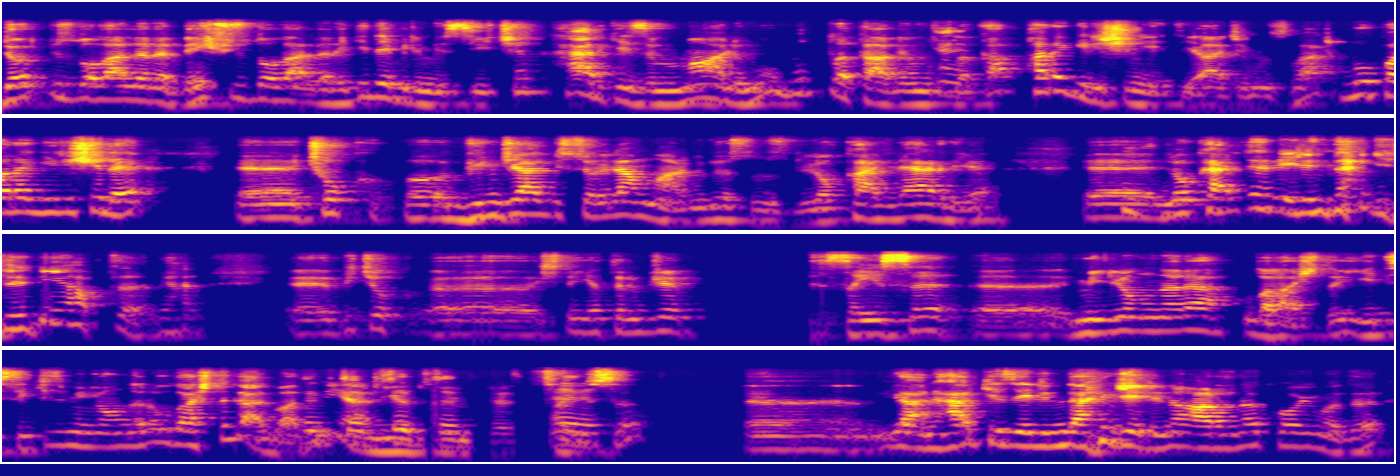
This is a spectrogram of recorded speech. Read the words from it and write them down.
400 dolarlara 500 dolarlara gidebilmesi için herkesin malumu mutlaka ve mutlaka evet. para girişine ihtiyacımız var. Bu para girişi de e, çok e, güncel bir söylem var biliyorsunuz lokaller diye. E, lokaller elinden geleni yaptı. Yani e, birçok e, işte yatırımcı sayısı e, milyonlara ulaştı. 7-8 milyonlara ulaştı galiba değil mi? Yani yatırımcı sayısı. Evet. Ee, yani herkes elinden geleni ardına koymadı.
